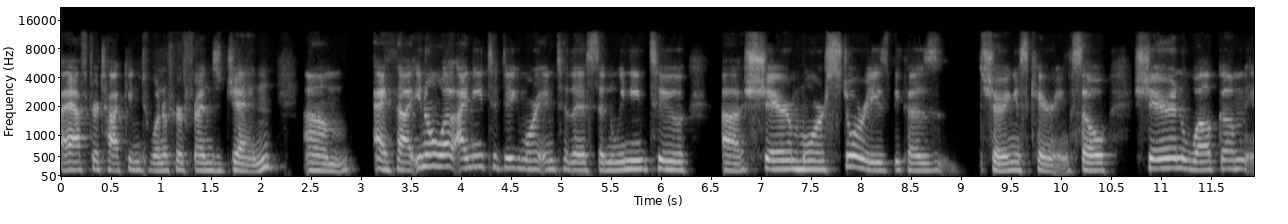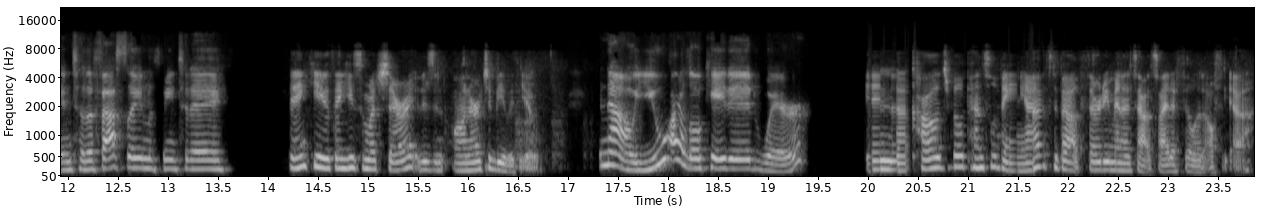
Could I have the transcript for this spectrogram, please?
after talking to one of her friends, Jen, um, I thought, you know what, I need to dig more into this and we need to uh, share more stories because sharing is caring. So, Sharon, welcome into the fast lane with me today. Thank you. Thank you so much, Sarah. It is an honor to be with you. Now, you are located where? In uh, Collegeville, Pennsylvania. It's about 30 minutes outside of Philadelphia.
